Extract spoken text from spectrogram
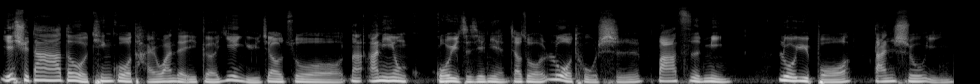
也许大家都有听过台湾的一个谚语，叫做“那阿念用”。国语直接念叫做“落土时八字命，落玉帛单输赢”。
